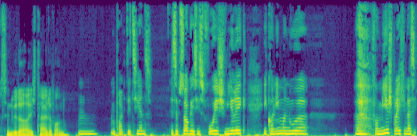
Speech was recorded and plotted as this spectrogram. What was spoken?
sind wir da echt Teil davon. Mhm. Und praktizieren es. Deshalb sage ich, es ist voll schwierig. Ich kann immer nur äh, von mir sprechen, dass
